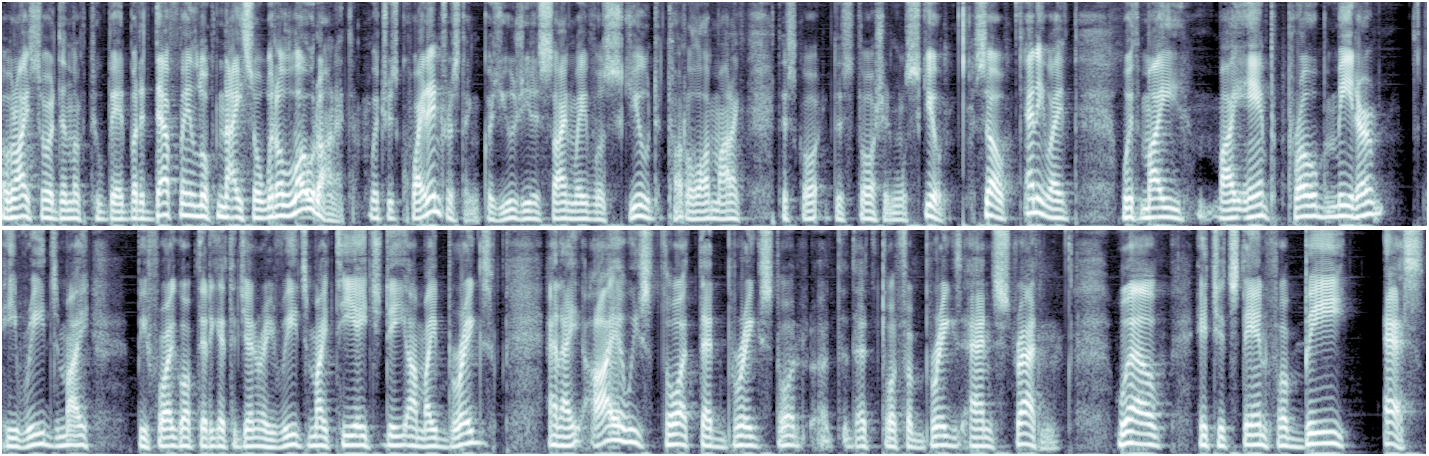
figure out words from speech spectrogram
but when I saw it, it didn't look too bad, but it definitely looked nicer with a load on it, which is quite interesting because usually the sine wave will skew, the total harmonic distortion will skew. So anyway, with my my Amprobe meter, he reads my before I go up there to get the generator, he reads my THD on my Briggs, and I I always thought that Briggs thought uh, that thought for Briggs and Stratton. Well, it should stand for BS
